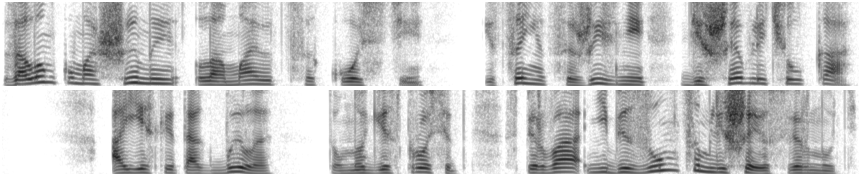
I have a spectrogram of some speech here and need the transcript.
за ломку машины ломаются кости, и ценятся жизни дешевле чулка. А если так было, то многие спросят, сперва не безумцам ли шею свернуть,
